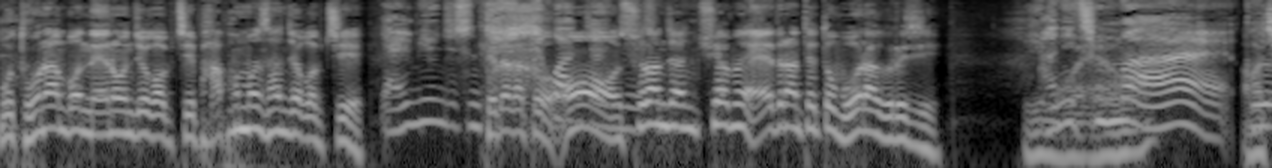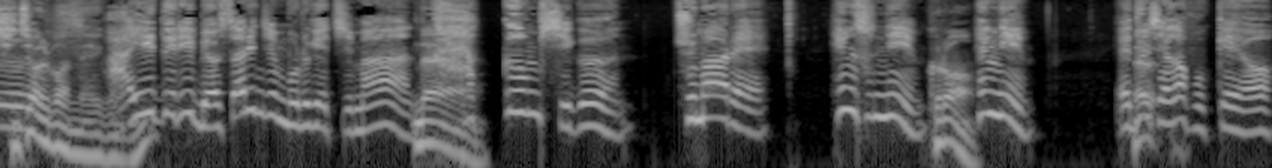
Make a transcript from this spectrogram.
뭐 돈 한 번 내놓은 적 없지. 밥 한 번 산 적 없지. 얄미운 짓은 게다가 다 또, 어, 앉아있네요, 술한 잔 취하면 애들한테 또 뭐라 그러지. 아니 뭐예요? 정말 아, 그 진짜 열받네, 이거. 아이들이 몇 살인지는 모르겠지만 네. 가끔씩은 주말에 행수님, 그럼. 행님 애들 네. 제가 볼게요.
